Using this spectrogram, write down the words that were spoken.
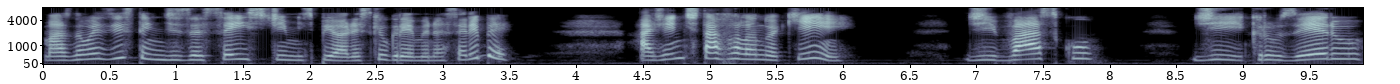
Mas não existem 16 times piores que o Grêmio na Série B. A gente está falando aqui de Vasco, de Cruzeiro,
